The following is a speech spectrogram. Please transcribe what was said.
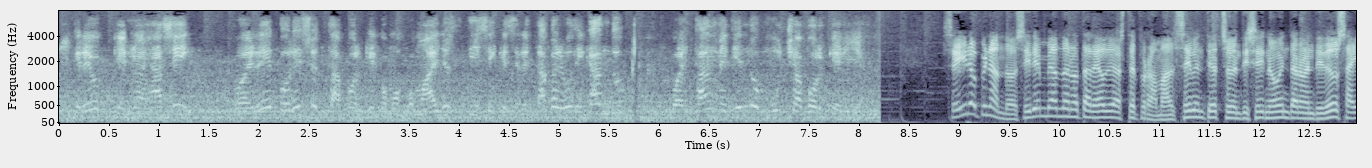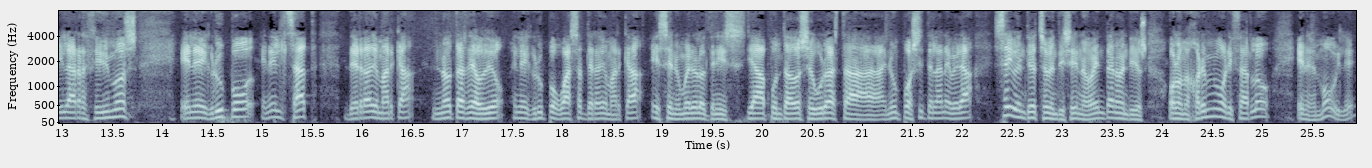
Y creo que no es así. Pues por eso está, porque como, como a ellos dicen que se les está perjudicando, pues están metiendo mucha porquería. Seguir opinando, seguir enviando nota de audio a este programa al 628 26 90 92. Ahí la recibimos en el grupo, en el chat de Radio Marca. Notas de audio en el grupo WhatsApp de Radio Marca. Ese número lo tenéis ya apuntado seguro hasta en un post en la nevera 628 26 90 92. O lo mejor es memorizarlo en el móvil, ¿eh?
